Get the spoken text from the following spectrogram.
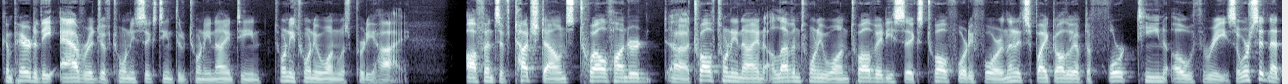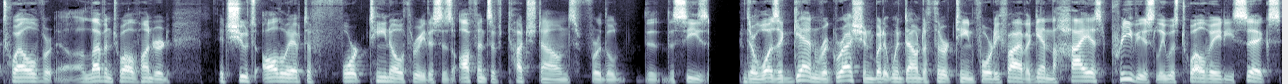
compared to the average of 2016 through 2019, 2021 was pretty high offensive touchdowns 1200 uh, 1229 1121 1286 1244 and then it spiked all the way up to 1403 so we're sitting at 12 11 1200 it shoots all the way up to 1403 this is offensive touchdowns for the, the, the season. There was again regression but it went down to 1345 again the highest previously was 1286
